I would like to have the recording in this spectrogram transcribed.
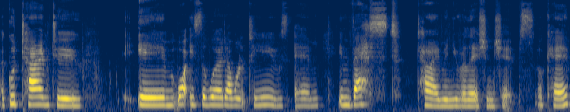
a good time to um, what is the word I want to use? Um, invest time in your relationships, okay?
